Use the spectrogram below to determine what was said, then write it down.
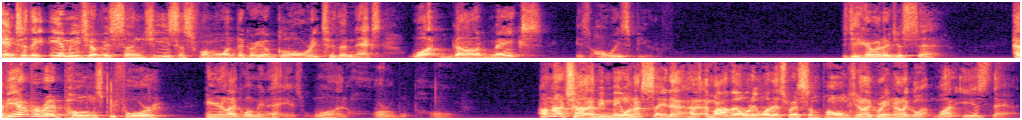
into the image of his son Jesus from one degree of glory to the next. What God makes is always beautiful. Did you hear what I just said? Have you ever read poems before and you're like, well, man, that is one horrible poem? I'm not trying to be mean when I say that. Am I the only one that's read some poems? You're like reading, and I go, what is that?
